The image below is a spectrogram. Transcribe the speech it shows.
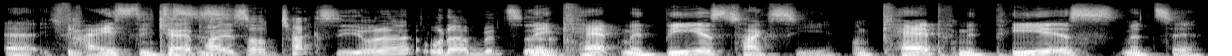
Äh, ich weiß nicht. Cap heißt auch Taxi, oder? Oder Mütze? Nee, Cap mit B ist Taxi. Und Cap mit P ist Mütze.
